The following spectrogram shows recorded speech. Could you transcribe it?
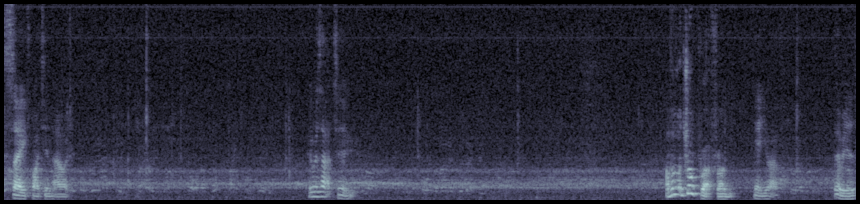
Saved by Tim Howard. Who was that to? I've got a dropper up front. Yeah, you have. There he is.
